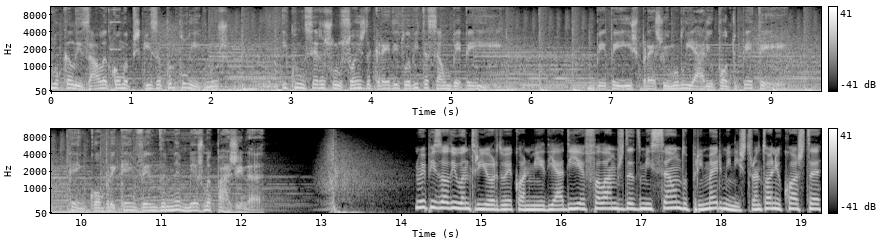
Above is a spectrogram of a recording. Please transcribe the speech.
localizá-la com uma pesquisa por polígonos e conhecer as soluções de crédito habitação BPI. BPI Expresso Imobiliário.pt Quem compra e quem vende na mesma página. No episódio anterior do Economia Dia a Dia, falámos da demissão do Primeiro-Ministro António Costa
